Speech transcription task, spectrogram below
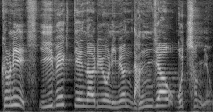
그러니 200데나리온이면 남자 5천 명.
